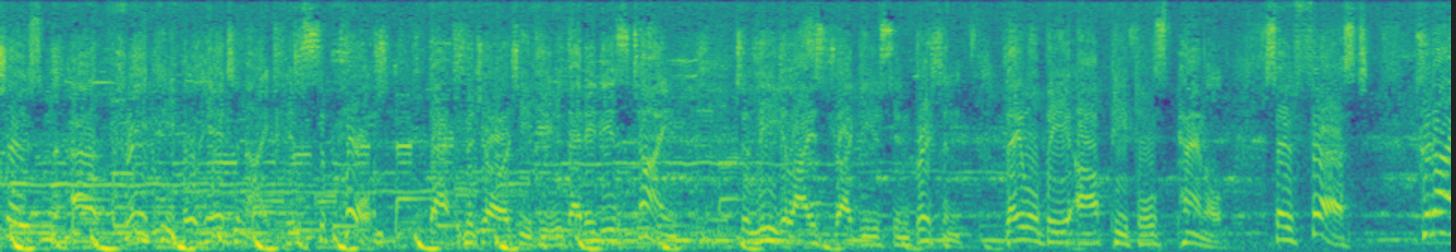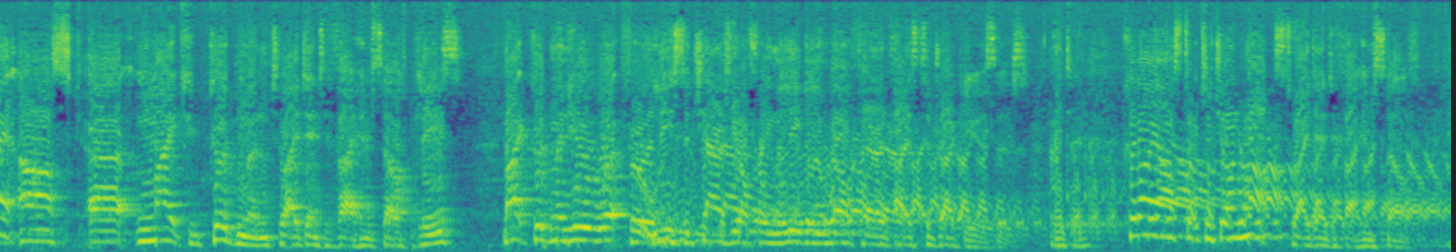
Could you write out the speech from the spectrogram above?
chosen uh, three people here tonight who support that majority view that it is time to legalise drug use in Britain. They will be our People's Panel. So first, could I ask uh, Mike Goodman to identify himself, please? Mike Goodman, you work for Release, a charity offering legal and welfare advice to drug users. I do. Could I ask Dr. John Marks to identify himself?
